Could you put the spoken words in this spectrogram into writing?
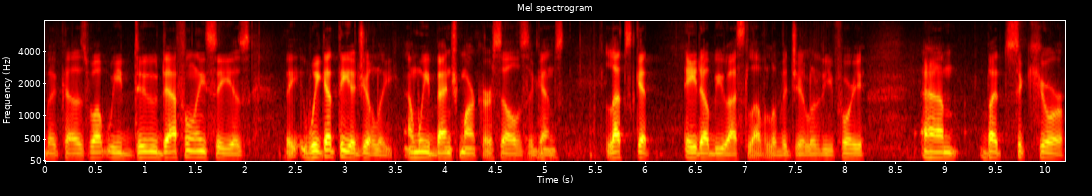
Because what we do definitely see is the, we get the agility and we benchmark ourselves against, let's get AWS level of agility for you. Um, but secure,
